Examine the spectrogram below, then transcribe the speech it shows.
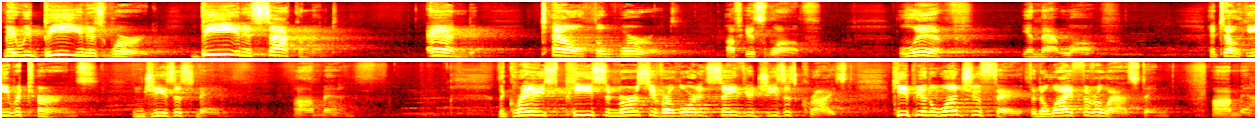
may we be in His Word, be in His sacrament, and tell the world of His love. Live in that love until He returns. In Jesus' name, Amen. The grace, peace, and mercy of our Lord and Savior Jesus Christ keep you in the one true faith and the life everlasting. Amen.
